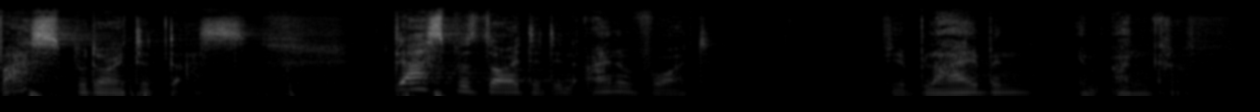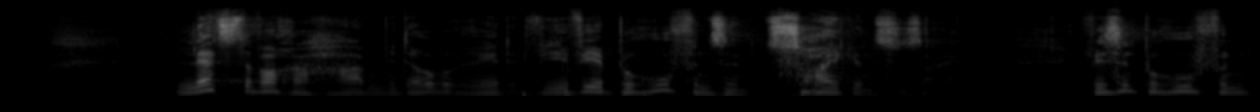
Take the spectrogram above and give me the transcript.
Was bedeutet das? Das bedeutet in einem Wort wir bleiben im Angriff. Letzte Woche haben wir darüber geredet, wie wir berufen sind, Zeugen zu sein. Wir sind berufen,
